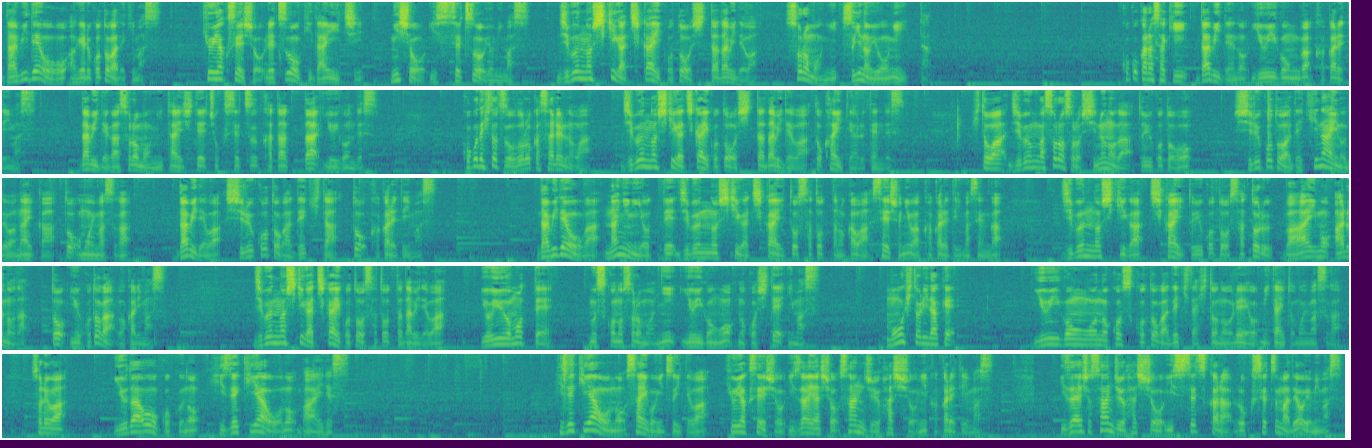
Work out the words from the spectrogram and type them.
ダビデ王を挙げることができます。旧約聖書列王記第一2章1節を読みます。自分の死期が近いことを知ったダビデはソロモンに次のように言った。ここから先ダビデの遺言が書かれています。ダビデがソロモンに対して直接語った遺言です。ここで一つ驚かされるのは自分の死期が近いことを知ったダビデはと書いてある点です。人は自分がそろそろ死ぬのだということを知ることはできないのではないかと思いますがダビデは知ることができたと書かれています。ダビデ王が何によって自分の死期が近いと悟ったのかは聖書には書かれていませんが自分の死期が近いということを悟る場合もあるのだということがわかります。自分の死期が近いことを悟ったダビデは余裕を持って息子のソロモンに遺言を残しています。もう一人だけ遺言を残すことができた人の例を見たいと思いますがそれはユダ王国のヒゼキヤ王の場合です。ヒゼキヤ王の最後については旧約聖書イザヤ書38章に書かれています。イザヤ書38章1節から6節までを読みます。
